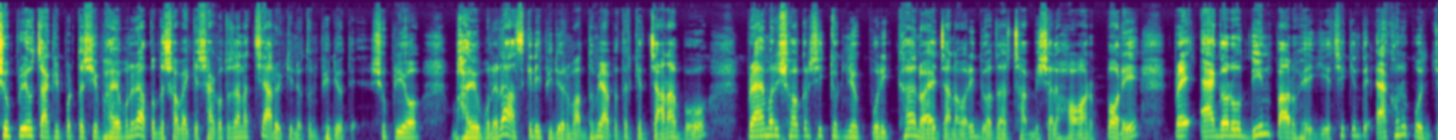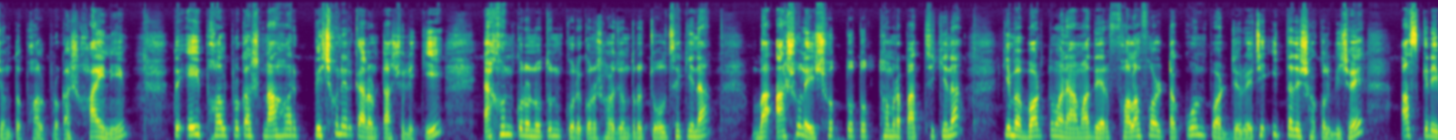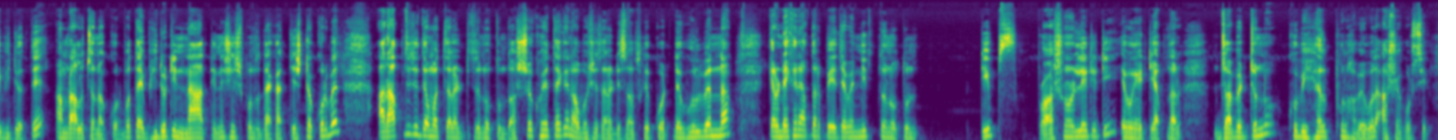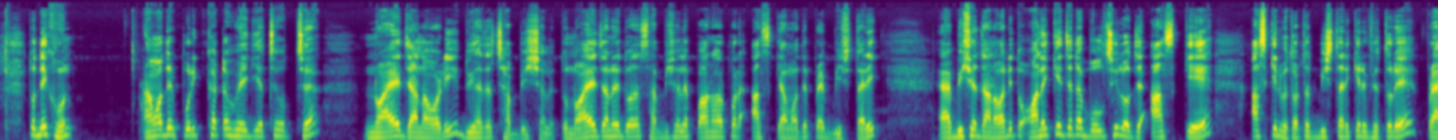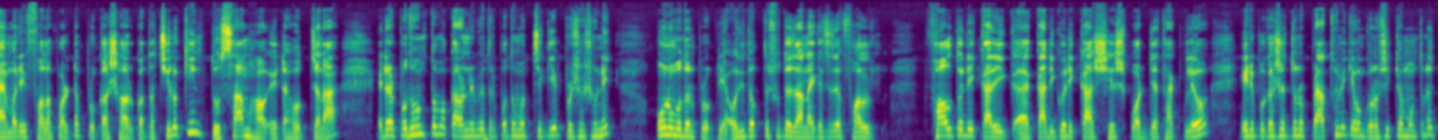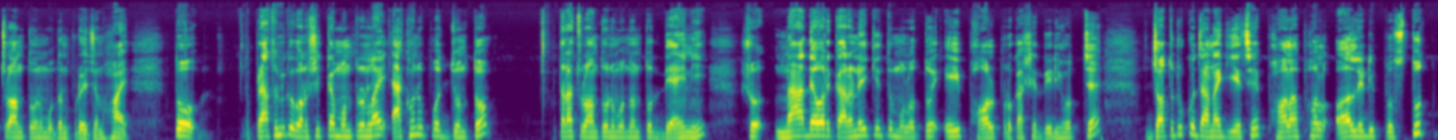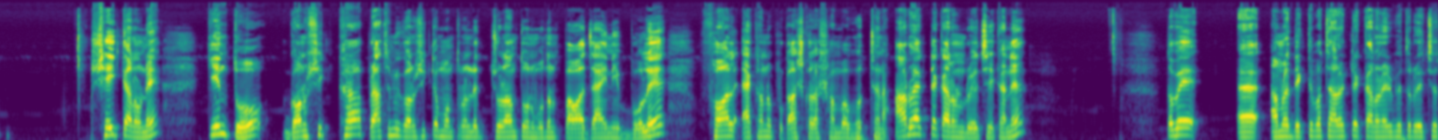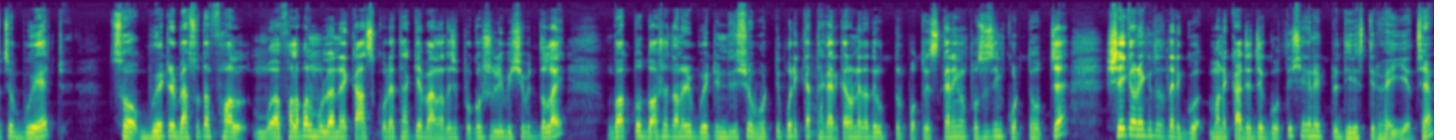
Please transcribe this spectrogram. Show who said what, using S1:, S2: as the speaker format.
S1: সুপ্রিয় চাকরি প্রত্যাশী ভাই বোনেরা আপনাদের সবাইকে স্বাগত জানাচ্ছি আরও একটি নতুন ভিডিওতে। সুপ্রিয় ভাই বোনেরা আজকের এই ভিডিওর মাধ্যমে আপনাদেরকে জানাব, প্রাইমারি সহকারী শিক্ষক নিয়োগ পরীক্ষা নয় জানুয়ারি দু হাজার ছাব্বিশ সালে হওয়ার পরে প্রায় এগারো দিন পার হয়ে গিয়েছে, কিন্তু এখনও পর্যন্ত ফল প্রকাশ হয়নি। তো এই ফল প্রকাশ না হওয়ার পেছনের কারণটা আসলে কি? এখন কোনো নতুন করে কোনো ষড়যন্ত্র চলছে কিনা বা আসলে সত্য তথ্য আমরা পাচ্ছি কি না? কিংবা বর্তমানে আমাদের ফলাফলটা কোন পর্যায়ে রয়েছে? ইত্যাদি সকল বিষয়ে আজকের এই ভিডিওতে আমরা আলোচনা করব, তাই ভিডিওটি না টেনে শেষ পর্যন্ত দেখার চেষ্টা করবেন। আর আপনি যদি আমার চ্যানেলটিতে নতুন দর্শক হয়ে থাকেন, অবশ্যই চ্যানেলটি সাবস্ক্রাইব করতে ভুলবেন না। কারণ এখানে আপনারা পেয়ে যাবেন নিত্য নতুন টিপস, পড়াশোনা রিলেটেডই এবং এটি আপনার জবের জন্য খুবই হেল্পফুল হবে বলে আশা করছি। তো দেখুন, আমাদের পরীক্ষাটা হয়ে গিয়েছে হচ্ছে নয় জানুয়ারি দুই হাজার ছাব্বিশ সালে। তো নয় জানুয়ারি দু হাজার ছাব্বিশ সালে পার হওয়ার পর আজকে আমাদের প্রায় বিশ তারিখ বিশে জানুয়ারি। তো অনেকে যেটা বলছিল যে আজকে, আজকের ভেতর অর্থাৎ বিশ তারিখের ভেতরে প্রাইমারি ফলাফলটা প্রকাশ হওয়ার কথা ছিল, কিন্তু সামহাও এটা হচ্ছে না। এটার প্রথমতম কারণের ভেতর প্রথম হচ্ছে কি? প্রশাসনিক অনুমোদন প্রক্রিয়া। অধিদপ্তর সূত্রে জানা গেছে যে ফল ফল তৈরি কারি কারিগরি কাজ শেষ পর্যায়ে থাকলেও এটি প্রকাশের জন্য প্রাথমিক এবং গণশিক্ষা মন্ত্রণালয়ের চূড়ান্ত অনুমোদন প্রয়োজন হয়। তো প্রাথমিক ও গণশিক্ষা মন্ত্রণালয় এখনও পর্যন্ত তারা চূড়ান্ত অনুমোদন তো দেয়নি। সো, না দেওয়ার কারণেই কিন্তু মূলত এই ফল প্রকাশে দেরি হচ্ছে। যতটুকু জানা গিয়েছে, ফলাফল অলরেডি প্রস্তুত। সেই কারণে কিন্তু গণশিক্ষা, প্রাথমিক গণশিক্ষা মন্ত্রণালয়ের চূড়ান্ত অনুমোদন পাওয়া যায়নি বলে ফল এখনও প্রকাশ করা সম্ভব হচ্ছে না। আরও একটা কারণ রয়েছে এখানে। তবে আমরা দেখতে পাচ্ছি আরও একটা কারণের ভেতর রয়েছে হচ্ছে বুয়েট। সো বুয়েটের ব্যস্ততা ফল ফলাফল মূল্যায়নের কাজ করে থাকে বাংলাদেশের প্রকৌশলী বিশ্ববিদ্যালয়। গত দশ জানুয়ারি বুয়েটের নিজস্ব ভর্তি পরীক্ষা থাকার কারণে তাদের উত্তরপত্র স্ক্যানিং এবং প্রসেসিং করতে হচ্ছে। সেই কারণে কিন্তু তাদের মানে কাজের যে গতি, সেখানে একটু ধীরস্থির হয়ে গিয়েছে।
